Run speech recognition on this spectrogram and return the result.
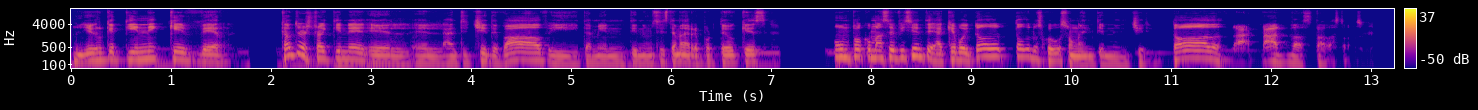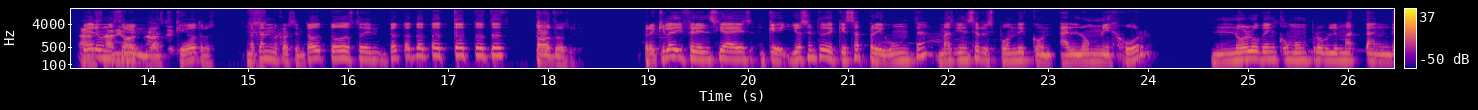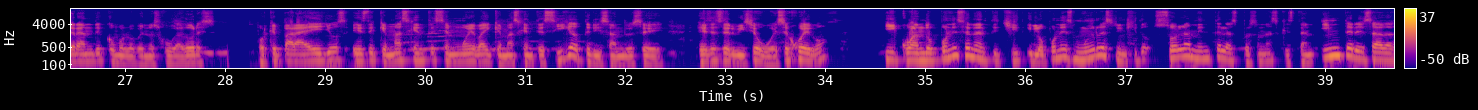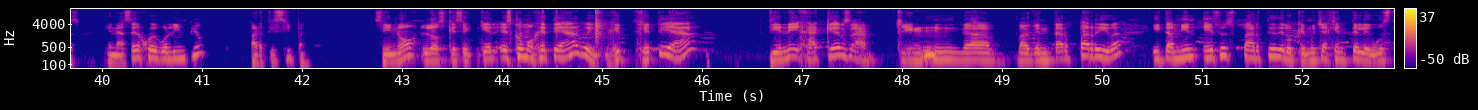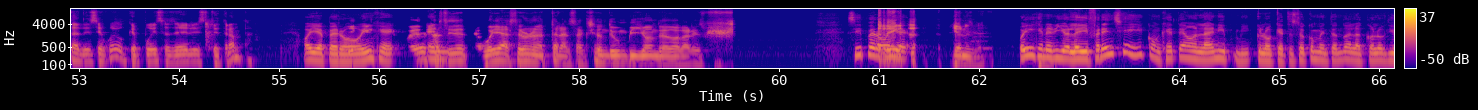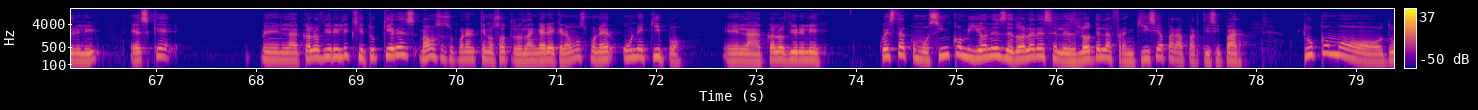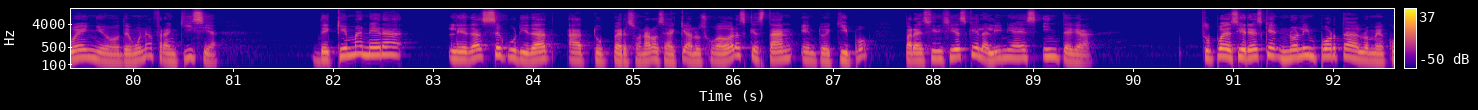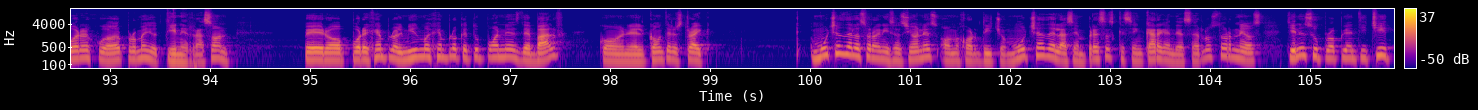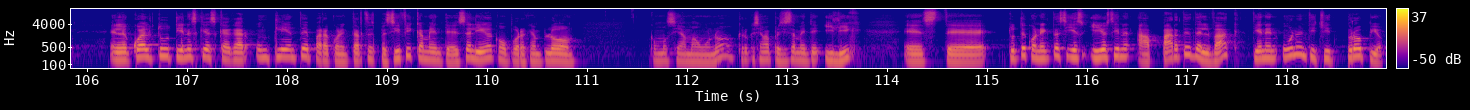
Yo creo que tiene que ver. Counter-Strike tiene el, el anti-cheat de Valve y también tiene un sistema de reporteo que es un poco más eficiente. ¿A qué voy? Todo, todos los juegos online tienen cheating. Todos, ah, todos, todos, todos. Pero Hasta unos Animal tienen más que otros. En todo, todos tienen, to- to- to- to- to- to- to- todos, güey. Pero aquí la diferencia es que yo siento de que esa pregunta más bien se responde con a lo mejor no lo ven como un problema tan grande como lo ven los jugadores. Porque para ellos es de que más gente se mueva y que más gente siga utilizando ese, ese servicio o ese juego. Y cuando pones el anti-cheat y lo pones muy restringido, solamente las personas que están interesadas en hacer juego limpio participan. Si no, los que se quieren. Es como GTA, güey. G- GTA tiene hackers a chinga, a aventar para arriba. Y también eso es parte de lo que mucha gente le gusta de ese juego, que puedes hacer este trampa. Oye, pero Inge, Puedes en- así de, te voy a hacer una transacción de un billón de dólares. sí, pero oye. Oye, ingenierillo, la diferencia ahí con GTA Online y lo que te estoy comentando de la Call of Duty League es que en la Call of Duty League, si tú quieres, vamos a suponer que nosotros, Langaria, queremos poner un equipo en la Call of Duty League. Cuesta como 5 millones de dólares el slot de la franquicia para participar. Tú como dueño de una franquicia, ¿de qué manera le das seguridad a tu personal, o sea, a los jugadores que están en tu equipo, para decir si es que la línea es íntegra? tú puedes decir, es que no le importa a lo mejor al jugador promedio. Tienes razón. Pero, por ejemplo, el mismo ejemplo que tú pones de Valve con el Counter-Strike. Muchas de las organizaciones, o mejor dicho, muchas de las empresas que se encargan de hacer los torneos tienen su propio anti-cheat, en el cual tú tienes que descargar un cliente para conectarte específicamente a esa liga, como por ejemplo, ¿cómo se llama uno? Creo que se llama precisamente E-League. Este, tú te conectas y, es- y ellos tienen, aparte del back, tienen un anti-cheat propio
